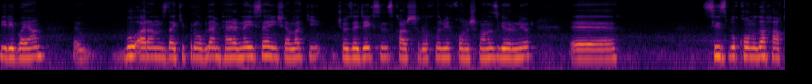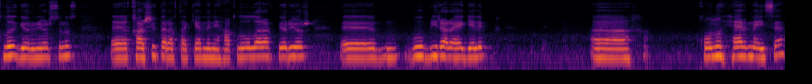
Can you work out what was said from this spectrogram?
biri bayan. Bu aranızdaki problem her neyse inşallah ki çözeceksiniz. Karşılıklı bir konuşmanız görünüyor. Siz bu konuda haklı görünüyorsunuz. E, karşı tarafta kendini haklı olarak görüyor. E, bu bir araya gelip e, konu her neyse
